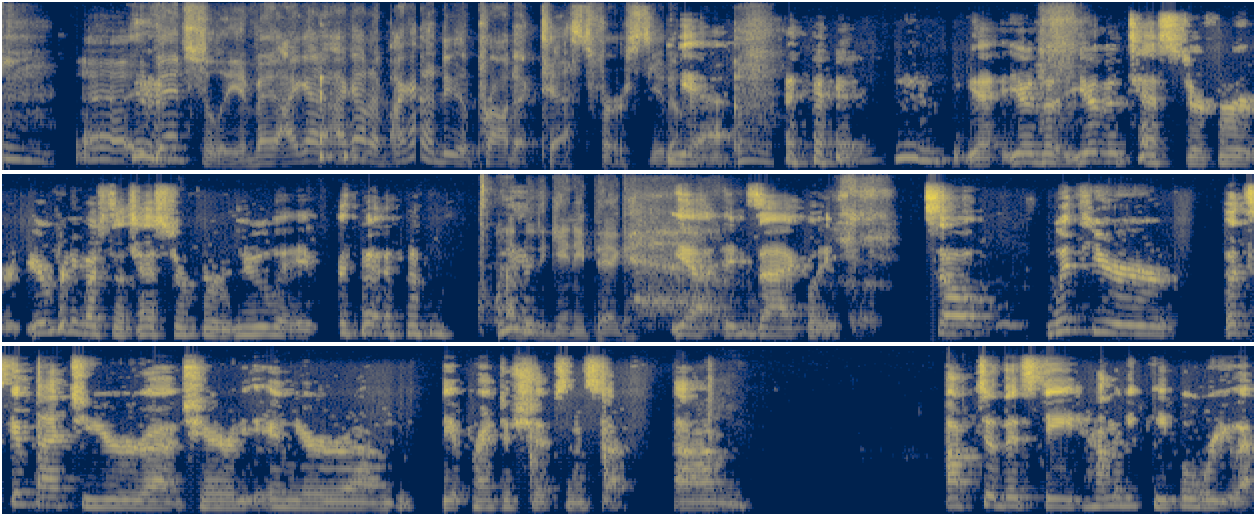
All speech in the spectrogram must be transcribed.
Uh, eventually, I got, I got I got to do the product test first. You know. Yeah. yeah, you're the you're the tester for. You're pretty much the tester for New Wave. I'll be the guinea pig. Yeah, exactly. So with your, let's get back to your uh, charity and your um, the apprenticeships and stuff. Um, up to this date, how many people were you at?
